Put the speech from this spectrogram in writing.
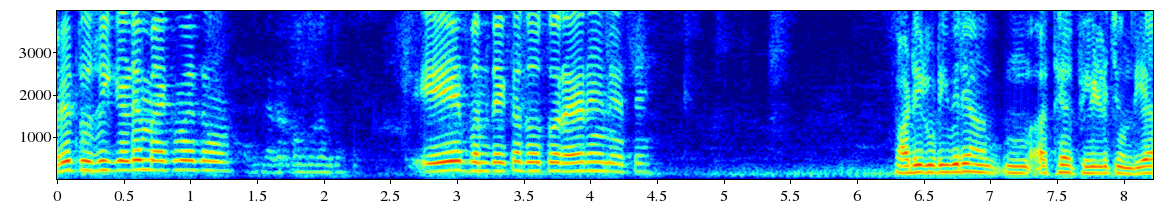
ਵੀਰੇ ਤੁਸੀਂ ਕਿਹੜੇ ਮਹਿਕਮੇ ਤੋਂ? ਹੋ? ਇਹ ਬੰਦੇ ਕਦੋਂ ਤੋਂ ਰਹਿ ਰਹੇ ਨੇ ਇੱਥੇ? ਸਾਡੀ ਡਿਊਟੀ ਵੀਰੇ ਅਮ, ਇੱਥੇ ਫੀਲਡ 'ਚ ਹੁੰਦੀ ਆ।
